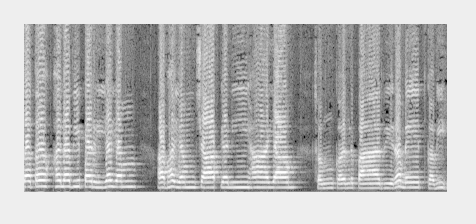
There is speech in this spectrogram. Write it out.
ततः फलविपर्ययम्। अभयम् चाप्यनीहायाम् सङ्कल्पाद्विरमेत्कविः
